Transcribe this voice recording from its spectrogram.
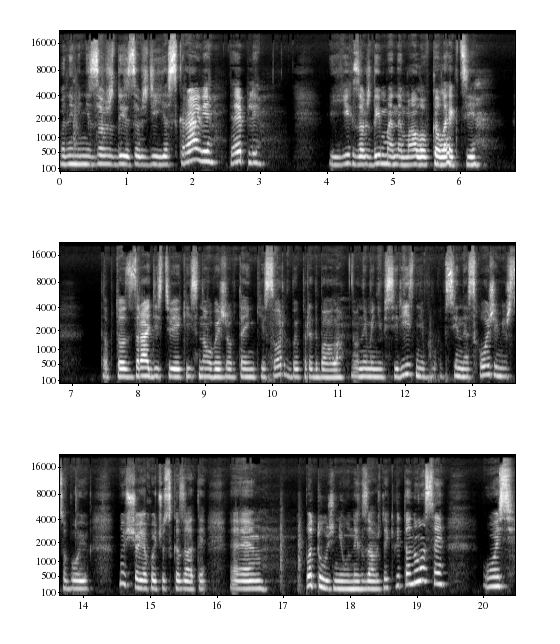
Вони мені завжди завжди яскраві, теплі. І їх завжди в мене мало в колекції. Тобто з радістю якийсь новий жовтенький сорт би придбала. Вони мені всі різні, всі не схожі між собою. Ну, що я хочу сказати? Е, потужні у них завжди квітоноси. Ось,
